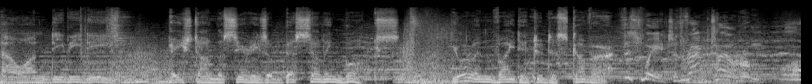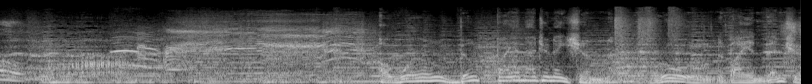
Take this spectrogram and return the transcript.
Now on DVD. Based on the series of best selling books, you're invited to discover This way to the reptile room. a built by imagination, ruled by invention,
